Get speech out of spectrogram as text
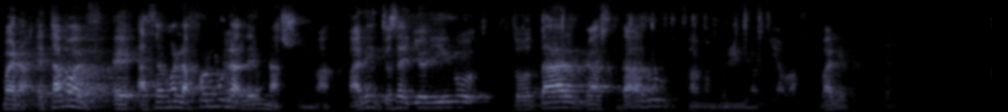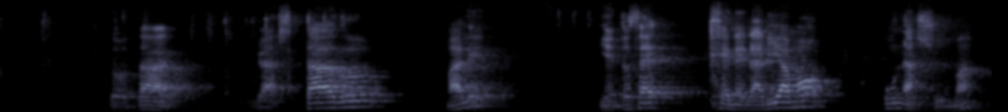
Bueno, estamos, eh, hacemos la fórmula de una suma, ¿vale? Entonces yo digo total gastado, vamos a ponerlo aquí abajo, ¿vale? Total gastado, ¿vale? Y entonces generaríamos una suma.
